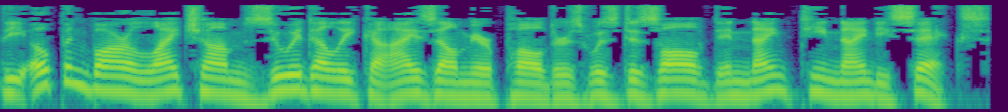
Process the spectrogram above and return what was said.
The Openbaar Lichaam Zuidelijke IJsselmeerpolders was dissolved in 1996.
